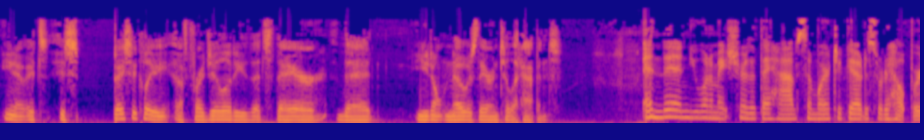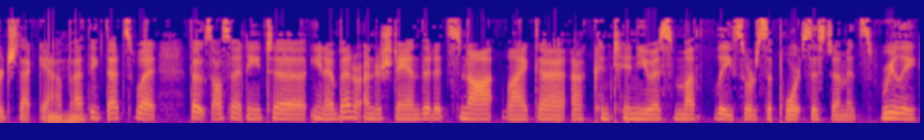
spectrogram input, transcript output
you know, it's it's basically a fragility that's there that you don't know is there until it happens. And then you want to make sure that they have somewhere to go to sort of help bridge that gap. I think that's what folks also need to, you know, better understand that it's not like a, a continuous monthly sort of support system. It's really,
